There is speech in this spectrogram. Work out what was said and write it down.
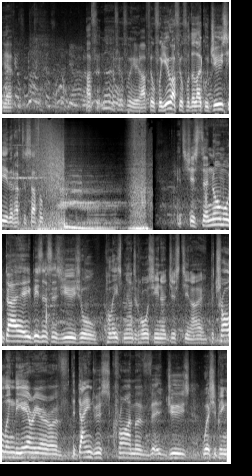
Yeah. Feel for me, I feel for you. I feel, no, I feel for you. I feel for you. I feel for the local Jews here that have to suffer. It's just a normal day, business as usual. Police mounted horse unit just, you know, patrolling the area of the dangerous crime of uh, Jews worshipping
